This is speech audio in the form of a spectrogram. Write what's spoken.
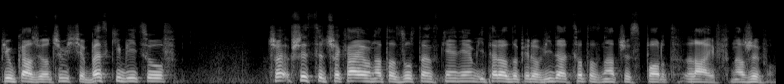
piłkarzy. Oczywiście bez kibiców. Cze- wszyscy czekają na to z utęsknieniem i teraz dopiero widać, co to znaczy sport live, na żywo.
